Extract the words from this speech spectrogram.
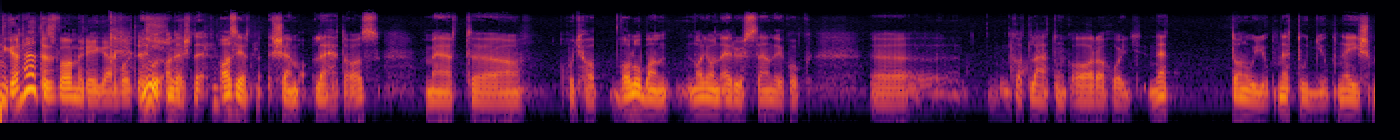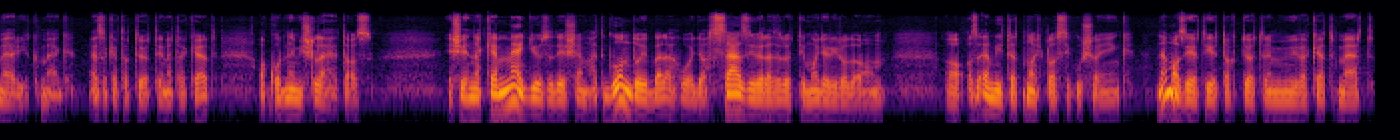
igen, hát ez valami régen volt. Jó, András, de azért sem lehet az, mert hogyha valóban nagyon erős szándékokat látunk arra, hogy ne tanuljuk, ne tudjuk, ne ismerjük meg ezeket a történeteket, akkor nem is lehet az. És én nekem meggyőződésem, hát gondolj bele, hogy a száz évvel ezelőtti magyar irodalom, az említett nagy klasszikusaink nem azért írtak történelmi műveket, mert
